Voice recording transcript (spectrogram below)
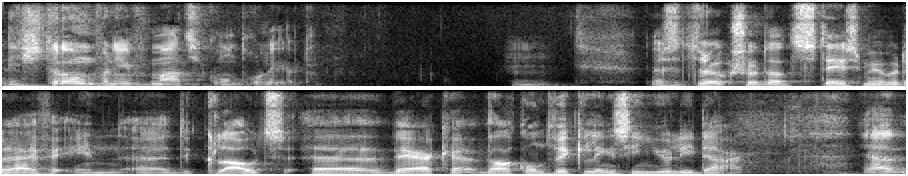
die stroom van informatie controleert. Hmm. Dan is het dus ook zo dat steeds meer bedrijven in uh, de cloud werken. Welke ontwikkeling zien jullie daar? Ja,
